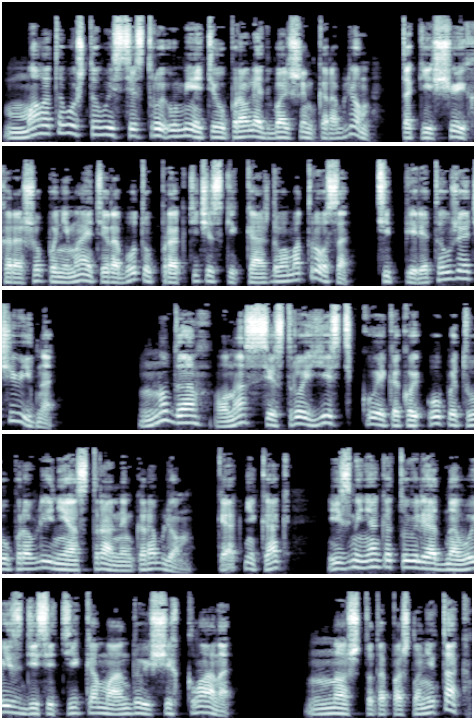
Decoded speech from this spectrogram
«Мало того, что вы с сестрой умеете управлять большим кораблем, так еще и хорошо понимаете работу практически каждого матроса. Теперь это уже очевидно. Ну да, у нас с сестрой есть кое-какой опыт в управлении астральным кораблем. Как-никак, из меня готовили одного из десяти командующих клана. Но что-то пошло не так.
